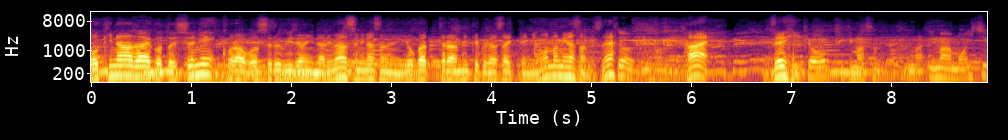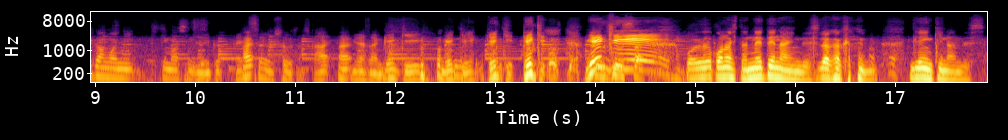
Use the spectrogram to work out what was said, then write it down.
沖縄太鼓と一緒にコラボするビデオになります。皆さん、よかったら見てくださいって日本の皆さんですね。そうですね。はい、ぜひ。今日聞きますんで、今今もう1時間後に聞きますんで。はい。えそうですか？はい、はい皆さん元気？元気？元気？元気？元気 これこの人寝てないんです。だから元気なんです。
